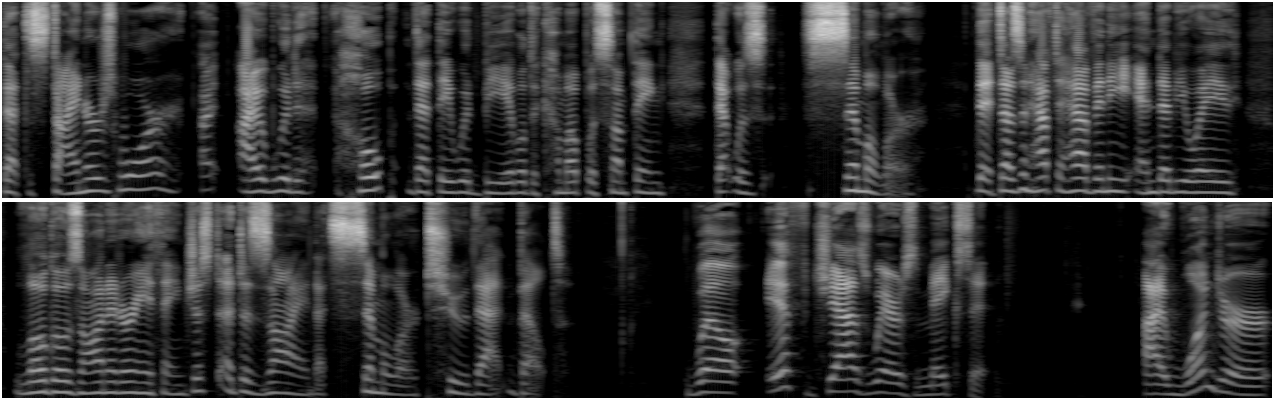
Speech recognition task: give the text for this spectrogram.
that the Steiners wore, I, I would hope that they would be able to come up with something that was similar. That doesn't have to have any NWA logos on it or anything, just a design that's similar to that belt. Well, if Jazzwares makes it, I wonder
